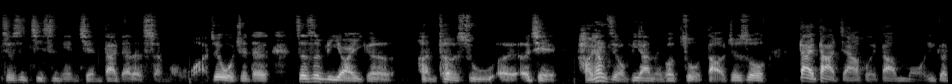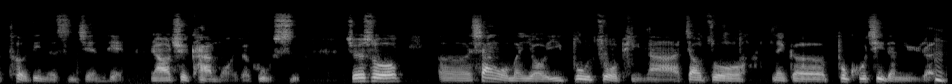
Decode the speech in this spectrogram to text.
就是几十年前大家的生活啊，就我觉得这是 VR 一个很特殊，呃，而且好像只有 VR 能够做到，就是说带大家回到某一个特定的时间点，然后去看某一个故事，就是说，呃，像我们有一部作品啊，叫做那个不哭泣的女人，嗯、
